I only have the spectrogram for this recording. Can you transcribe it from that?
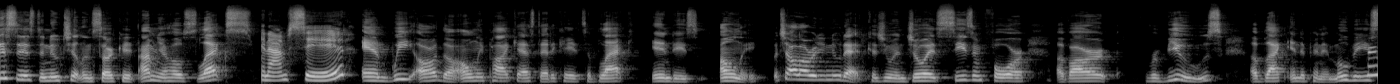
This is the new Chitlin Circuit. I'm your host, Lex. And I'm Syd. And we are the only podcast dedicated to black indies only. But y'all already knew that because you enjoyed season four of our reviews of black independent movies.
